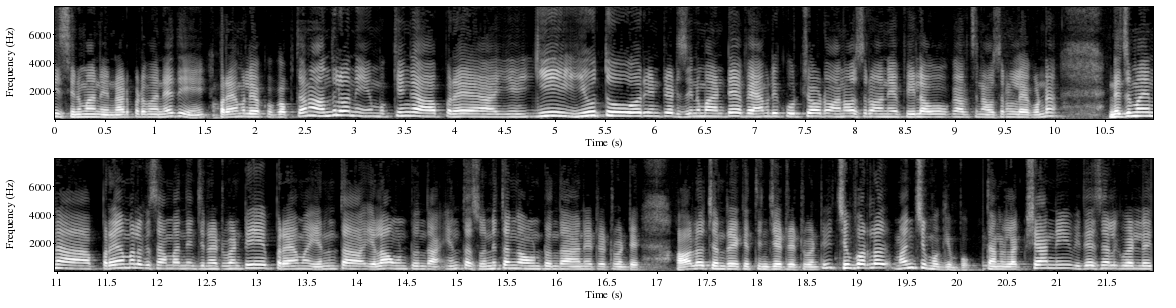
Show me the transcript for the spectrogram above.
ఈ సినిమాని నడపడం అనేది ప్రేమల యొక్క గొప్పతనం. అందులోని ముఖ్యంగా ప్రే ఈ యూత్ ఓరియంటెడ్ సినిమా అంటే ఫ్యామిలీ కూర్చోవడం అనవసరం అనే ఫీల్ అవ్వాల్సిన అవసరం లేకుండా నిజమైన ప్రేమలకు సంబంధించినటువంటి ప్రేమ ఎంత ఎలా ఉంటుందా ఎంత సున్నితంగా ఉంటుందా అనేటటువంటి ఆలోచన రేకెత్తించేటటువంటి చివరిలో మంచి ముగింపు. తన లక్ష్యాన్ని విదేశాలకు వెళ్ళి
